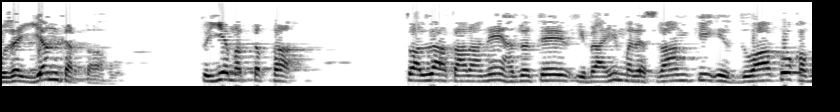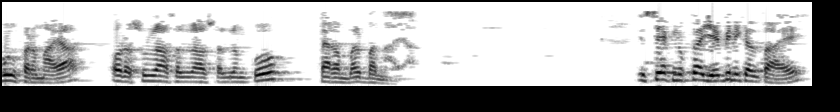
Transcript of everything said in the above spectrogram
مزین کرتا ہو۔ تو یہ مطلب تھا۔ تو اللہ تعالیٰ نے حضرت ابراہیم علیہ السلام کی اس دعا کو قبول فرمایا اور رسول اللہ صلی اللہ علیہ وسلم کو پیغمبر بنایا۔ اس سے ایک نقطہ یہ بھی نکلتا ہے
